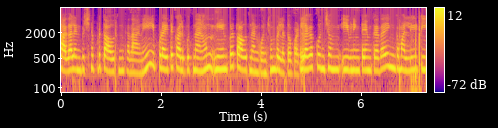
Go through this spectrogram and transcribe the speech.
తాగాలనిపించినప్పుడు తాగుతుంది కదా అని ఇప్పుడైతే కలుపుతున్నాను. నేను కూడా తాగుతున్నాను కొంచెం పిల్లతో పాటు. ఇలాగ కొంచెం ఈవినింగ్ టైం కదా ఇంకా మళ్ళీ టీ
